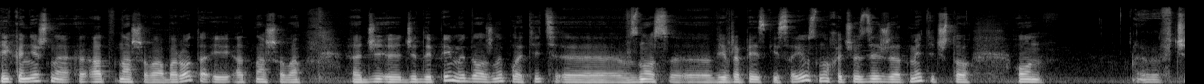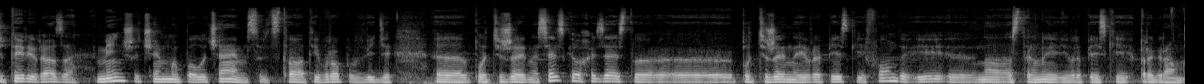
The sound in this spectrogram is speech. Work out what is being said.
И, конечно, от нашего оборота и от нашего GDP мы должны платить взнос в Европейский Союз. Но хочу здесь же отметить, что он в четыре раза меньше, чем мы получаем средства от Европы в виде э, платежей на сельское хозяйство, э, платежей на европейские фонды и э, на остальные европейские программы.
